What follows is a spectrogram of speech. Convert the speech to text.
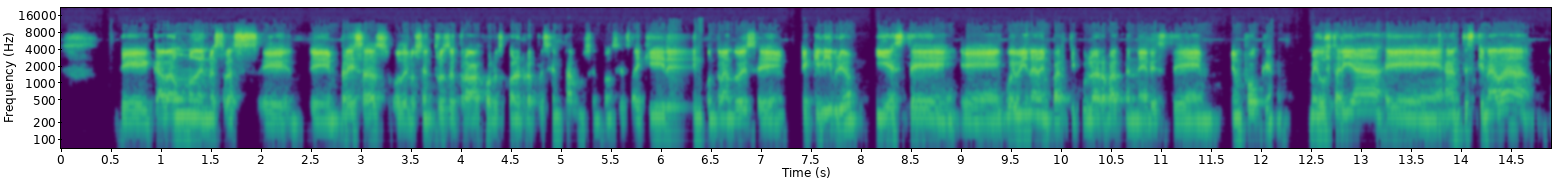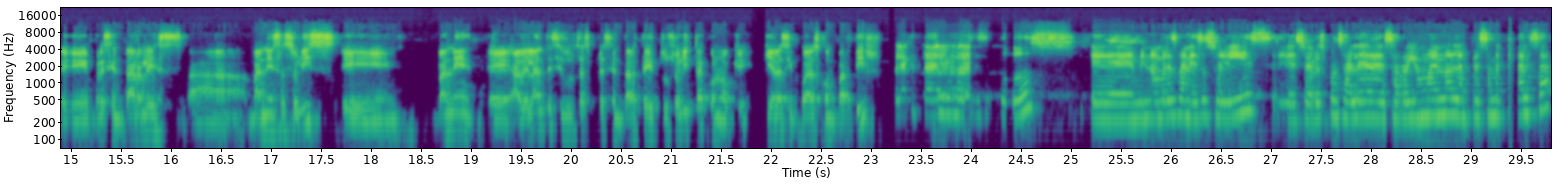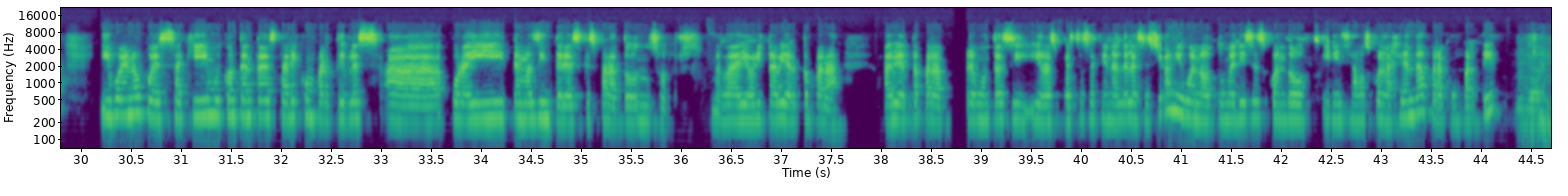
de cada una de nuestras eh, empresas o de los centros de trabajo a los cuales representamos. Entonces hay que ir encontrando ese equilibrio y este eh, webinar en particular va a tener este enfoque. Me gustaría, eh, antes que nada, presentarles a Vanessa Solís. Eh, Vane, adelante si gustas presentarte tú solita con lo que quieras y puedas compartir. Hola, ¿qué tal? Buenos días a todos. mi nombre es Vanessa Solís, soy responsable de desarrollo humano en la empresa Metalsa y bueno, pues aquí muy contenta de estar y compartirles ah, por ahí temas de interés que es para todos nosotros, ¿verdad? Y ahorita abierto para abierta para preguntas y, respuestas al final de la sesión. Y bueno, tú me dices cuándo iniciamos con la agenda para compartir.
